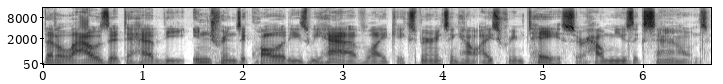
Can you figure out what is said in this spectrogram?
that allows it to have the intrinsic qualities we have, like experiencing how ice cream tastes or how music sounds.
